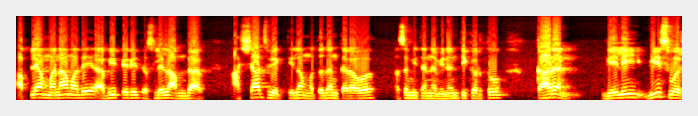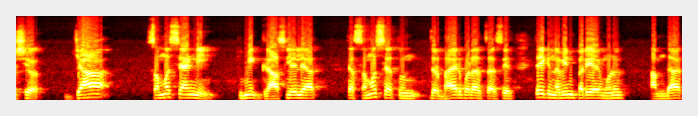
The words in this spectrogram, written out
आपल्या मनामध्ये अभिप्रेरित असलेला आमदार अशाच व्यक्तीला मतदान करावं असं मी त्यांना विनंती करतो. कारण गेली वीस वर्ष ज्या समस्यांनी तुम्ही ग्रासलेल्या त्या समस्यातून जर बाहेर पडायचं असेल तर एक नवीन पर्याय म्हणून आमदार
